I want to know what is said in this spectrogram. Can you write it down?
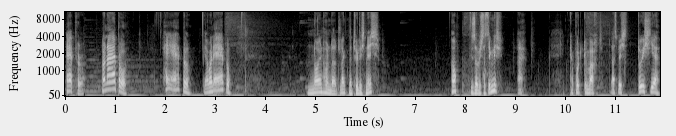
Apple. Ein Apple. Hey Apple. Wir haben ein Apple. 900. Langt natürlich nicht. Oh, wieso habe ich das Ding nicht? Ah, kaputt gemacht. Lass mich durch hier.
